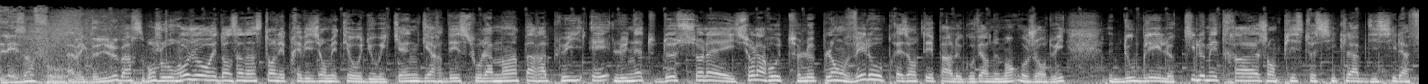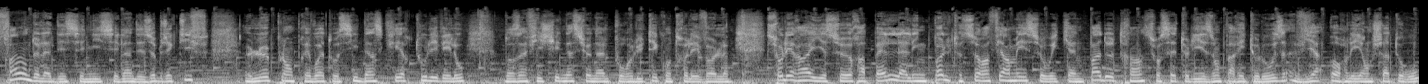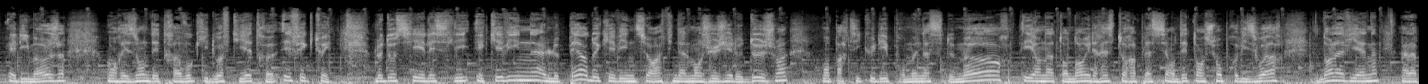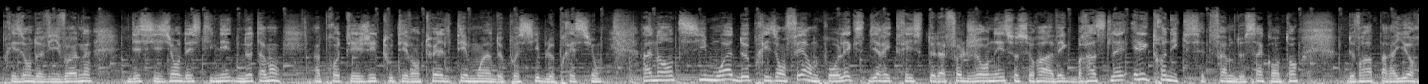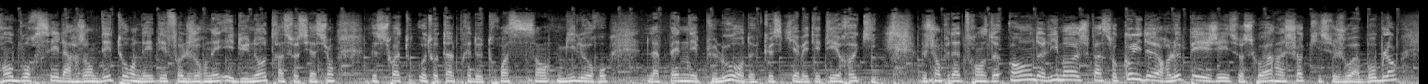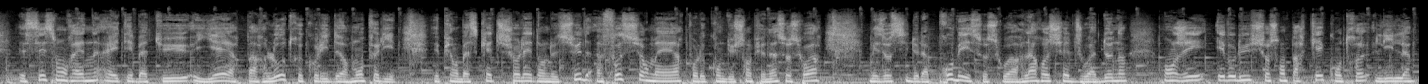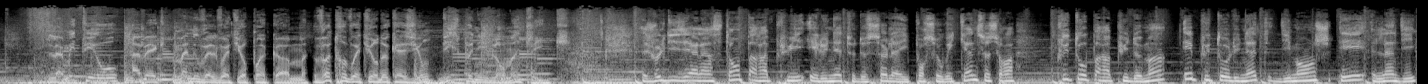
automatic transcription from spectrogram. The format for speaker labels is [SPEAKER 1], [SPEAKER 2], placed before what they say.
[SPEAKER 1] les infos.
[SPEAKER 2] Avec Denis Lebars, bonjour.
[SPEAKER 3] Bonjour et dans un instant les prévisions météo du week-end. Gardez sous la main parapluie et lunettes de soleil. Sur la route, le plan vélo présenté par le gouvernement aujourd'hui. Doubler le kilométrage en piste cyclable d'ici la fin de la décennie, c'est l'un des objectifs. Le plan prévoit aussi d'inscrire tous les vélos dans un fichier national pour lutter contre les vols. Sur les rails, ce rappel, la ligne Polt sera fermée ce week-end. Pas de train sur cette liaison Paris-Toulouse via Orléans, Châteauroux et Limoges en raison des travaux qui doivent y être effectués. Le dossier Leslie et Kevin, le père de Kevin sera finalement jugé le 2 juin, en particulier pour menace de mort et en attendant, il restera placé en détention provisoire dans la Vienne, à la prison de Vivonne. Décision destinée notamment à protéger tout éventuel témoin de possibles pressions. À Nantes, six mois de prison ferme pour l'ex-directrice de la folle journée. Ce sera avec bracelet électronique. Cette femme de 50 ans devra par ailleurs rembourser l'argent détourné des folles journées et d'une association, soit au total près de 300 000 euros. La peine est plus lourde que ce qui avait été requis. Le championnat de France de hand, Limoges face au co-leader, le PSG ce soir, un choc qui se joue à Beaublanc. C'est son Rennes a été battu hier par l'autre co-leader Montpellier. Et puis en basket, Cholet dans le sud, à Fos-sur-Mer pour le compte du championnat ce soir, mais aussi de la Pro B ce soir. La Rochelle joue à Denain. Angers évolue sur son parquet contre Lille.
[SPEAKER 1] La météo avec manouvellevoiture.com. Votre voiture d'occasion disponible en un clic.
[SPEAKER 3] Je vous le disais à l'instant, parapluie et lunettes de soleil pour ce week-end. Ce sera plutôt parapluie demain et plutôt lunettes dimanche et lundi.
